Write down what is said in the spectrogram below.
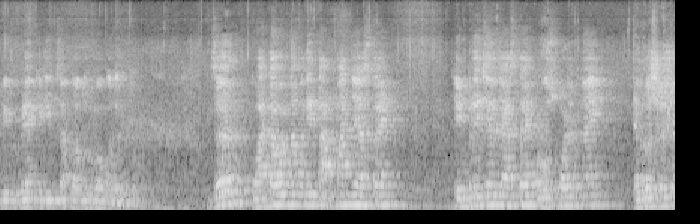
वेगवेगळ्या किडींचा प्रादुर्भाव बदलतो. जर वातावरणामध्ये तापमान जास्त आहे टेम्परेचर जास्त आहे पाऊस पडत नाही सर्वश्रेष्ठ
